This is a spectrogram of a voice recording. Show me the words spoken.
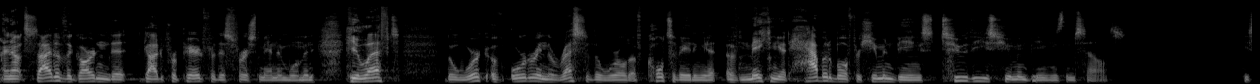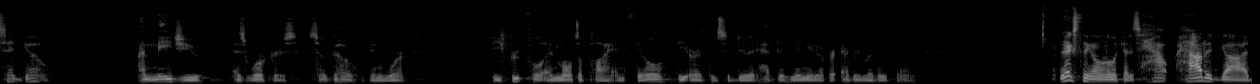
And outside of the garden that God prepared for this first man and woman, he left the work of ordering the rest of the world, of cultivating it, of making it habitable for human beings to these human beings themselves. He said, Go. I made you as workers. So go and work. Be fruitful and multiply and fill the earth and subdue it. Have dominion over every living thing. The next thing I want to look at is how, how did God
